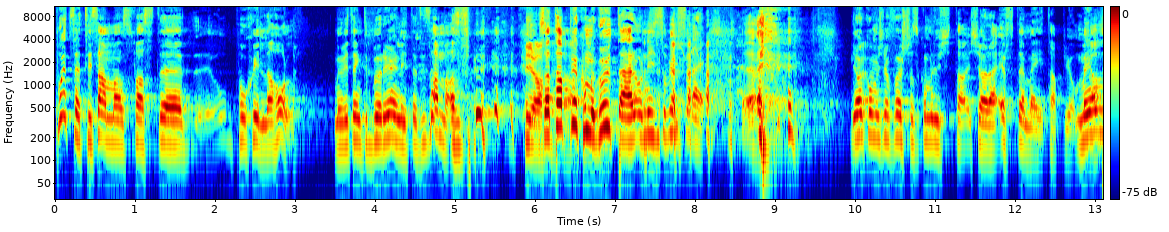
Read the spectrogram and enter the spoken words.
på ett sätt tillsammans fast eh, på skilda håll. Men vi tänkte börja den lite tillsammans. Ja, så Tapio kommer gå ut där och ni som vill nej. Jag kommer köra först och så kommer du köra efter mig Tapio. Men jag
